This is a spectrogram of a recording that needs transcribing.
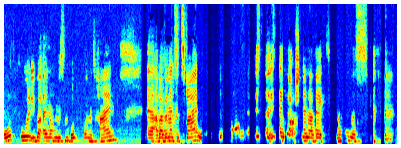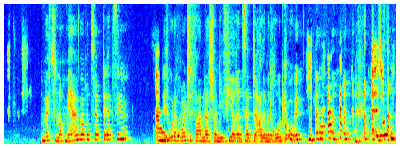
Rotkohl, überall noch ein bisschen Rotkohl mit rein. Äh, aber wenn man zu zweit ist, dann ist der ja auch schneller weg. Ne? Das Möchtest du noch mehr über Rezepte erzählen? Also, ich, oder wollte, waren das schon die vier Rezepte alle mit Rotkohl? also was ich,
